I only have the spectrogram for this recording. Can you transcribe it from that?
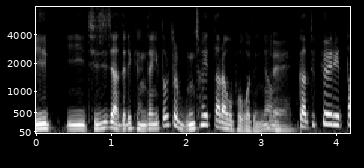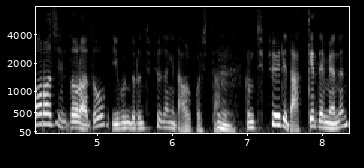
이, 이 지지자들이 굉장히 똘똘 뭉쳐 있다라고 보거든요. 네. 그러니까 투표율이 떨어지더라도 이분들은 투표장에 나올 것이다. 음. 그럼 투표율이 낮게 되면은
